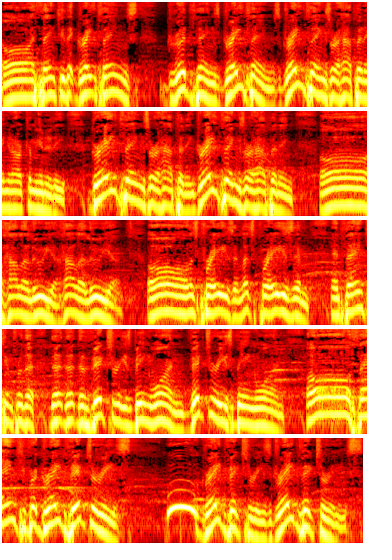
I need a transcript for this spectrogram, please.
Oh, I thank you that great things, good things, great things, great things are happening in our community. Great things are happening. Great things are happening. Oh, hallelujah, hallelujah. Oh, let's praise him. Let's praise him and thank him for the, the, the, the victories being won. Victories being won. Oh, thank you for great victories. Woo, great victories, great victories.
